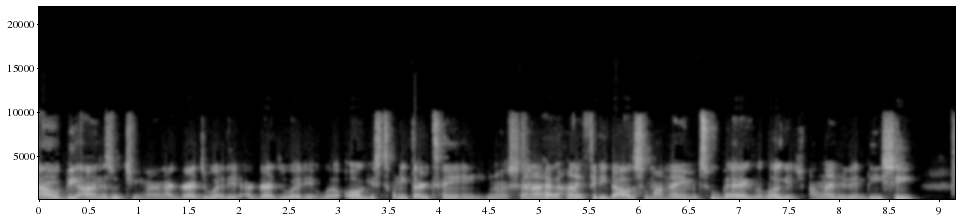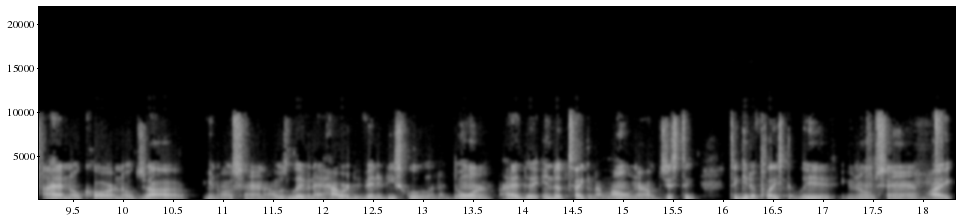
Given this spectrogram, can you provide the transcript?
I would be honest with you, man. I graduated. I graduated well August 2013. You know what I'm saying? I had $150 in my name and two bags of luggage. I landed in DC. I had no car, no job. You know what I'm saying? I was living at Howard Divinity School in a dorm. I had to end up taking a loan out just to to get a place to live. You know what I'm saying? Mm-hmm. Like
